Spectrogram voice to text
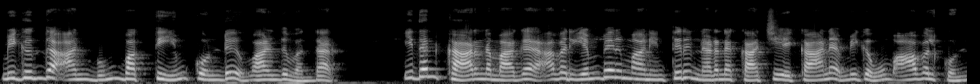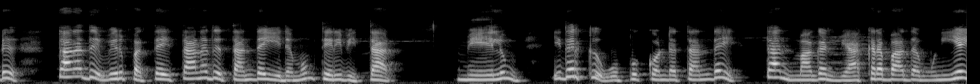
மிகுந்த அன்பும் பக்தியும் கொண்டு வாழ்ந்து வந்தார். இதன் காரணமாக அவர் எம்பெருமானின் திரு நடன காட்சியை காண மிகவும் ஆவல் கொண்டு தனது விருப்பத்தை தனது தந்தையிடமும் தெரிவித்தார். மேலும் இதற்கு ஒப்புக்கொண்ட தந்தை தன் மகன் வியாக்கிரபாத முனியை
